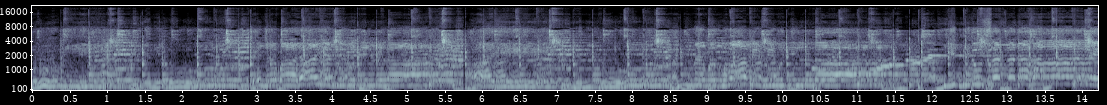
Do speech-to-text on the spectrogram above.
ಭೂಮಿ ಎಂದು ಜನಬಾರ ಎನ್ನುವುದಿಲ್ಲ ತಾಯಿ ಎಂದು ತನ್ನ ಮಗುವ ಬಿಡುವುದಿಲ್ಲ. ಇದ್ದು ಸದನ ಹಾಗೆ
